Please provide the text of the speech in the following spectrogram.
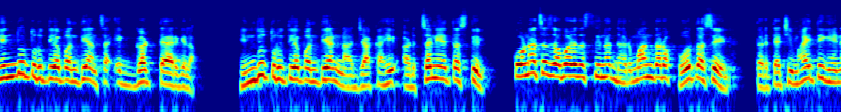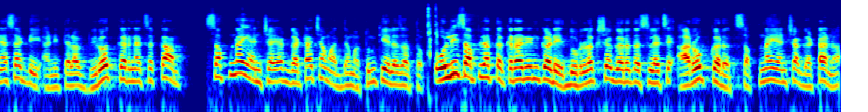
हिंदू तृतीयपंथीयांचा एक गट तयार केला. हिंदू तृतीयपंथीयांना ज्या काही अडचणी येत असतील कोणाचं जबरदस्तीनं धर्मांतर होत असेल तर त्याची माहिती घेण्यासाठी आणि त्याला विरोध करण्याचं काम सपना यांच्या या गटाच्या माध्यमातून केलं जातं. पोलीस आपल्या तक्रारींकडे दुर्लक्ष करत असल्याचे आरोप करत सपना यांच्या गटानं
